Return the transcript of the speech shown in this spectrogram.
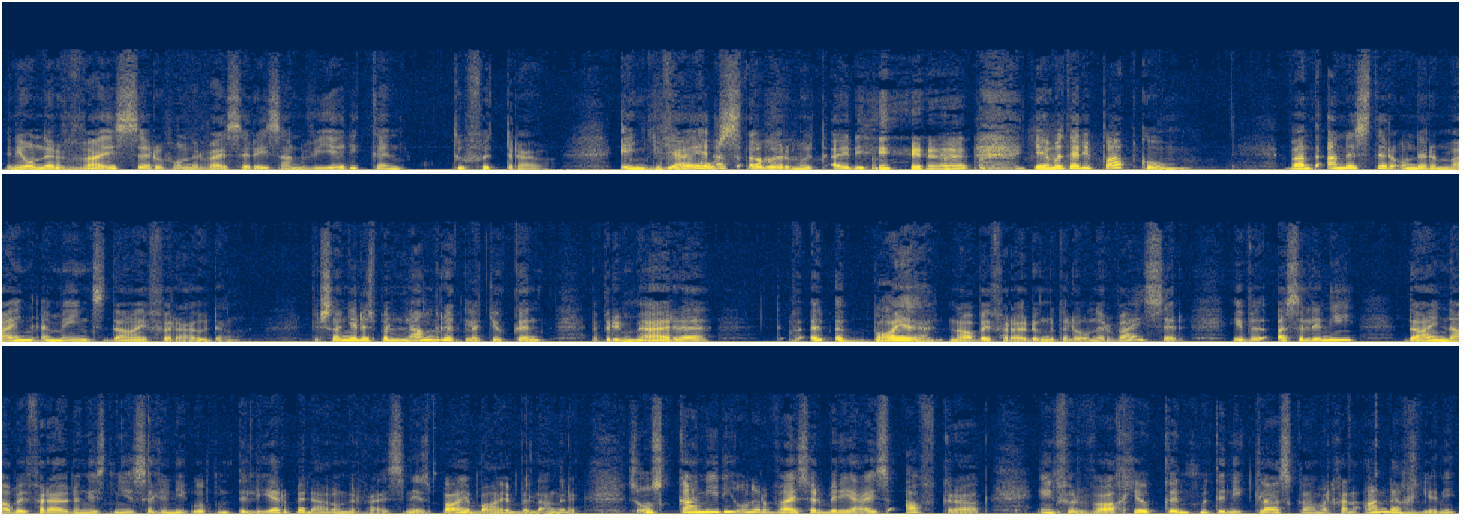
En die onderwyser of onderwyseres aan wie die kind toevertrou. En die jy as ouer moet uit die jy moet uit die pad kom. Want anderster ondermyn 'n mens daai verhouding. Verstaan jy dis belangrik dat jou kind 'n primêre 'n baie naby verhouding met hulle onderwyser het. As hulle nie daai naby verhouding is nie, is hulle nie oop om te leer by daai onderwyser nie. Dit is baie baie belangrik. So ons kan nie die onderwyser by die huis afkraak en verwag jou kind moet in die klaskamer gaan aandag hmm. gee nie.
